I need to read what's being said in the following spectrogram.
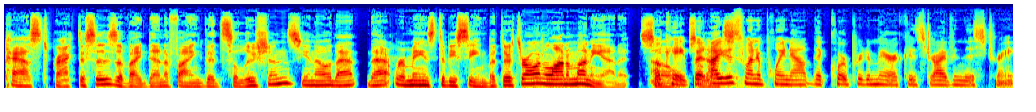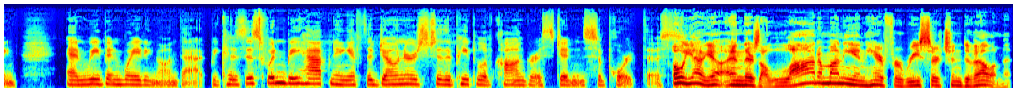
past practices of identifying good solutions? You know, that that remains to be seen. But they're throwing a lot of money at it. So okay, so but I just want to point out that corporate America is driving this train. And we've been waiting on that because this wouldn't be happening if the donors to the people of Congress didn't support this. Oh yeah, yeah, and there's a lot of money in here for research and development.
